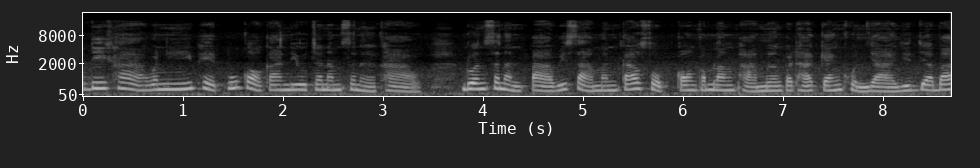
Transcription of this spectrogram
วัสดีค่ะ วันนี้เพจผู้ก่อการดิวจะนำเสนอข่าวดวลสนั่นป่าวิสามันเก้าศพกองกำลังผาเมืองปะทะแก๊งขนยายึดยาบ้า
